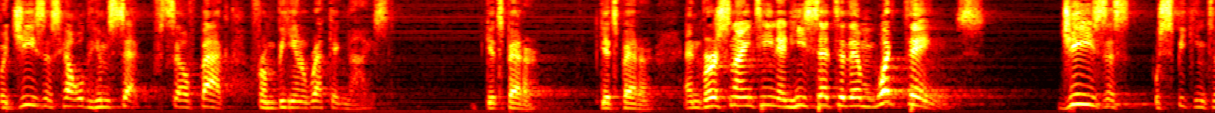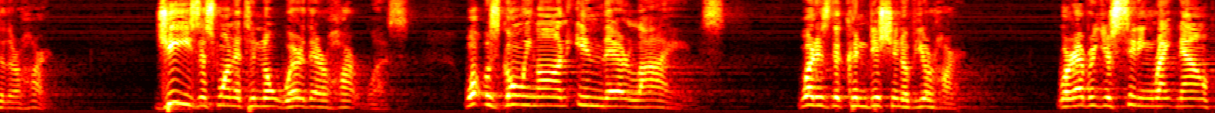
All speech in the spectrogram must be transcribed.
but Jesus held himself back from being recognized. Gets better. Gets better. And verse 19, and he said to them, What things? Jesus was speaking to their heart. Jesus wanted to know where their heart was, what was going on in their lives. What is the condition of your heart? Wherever you're sitting right now,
